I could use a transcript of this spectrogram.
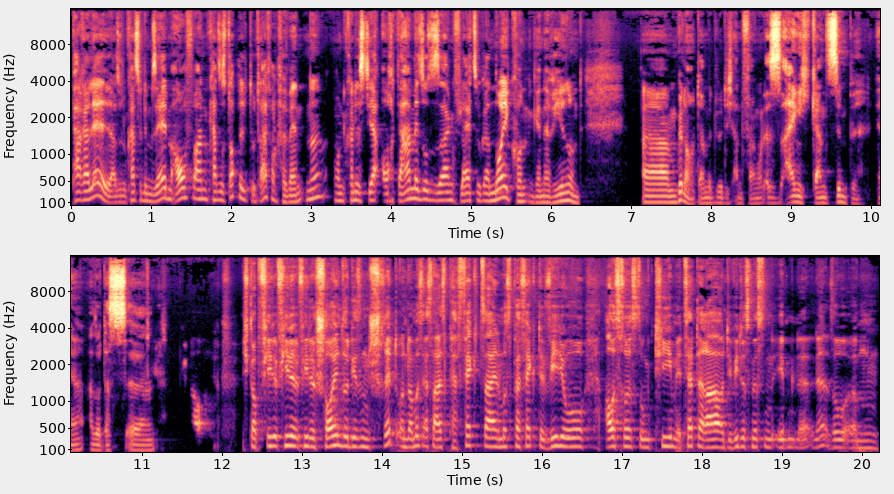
parallel. Also du kannst mit demselben Aufwand, kannst es doppelt oder dreifach verwenden ne? und könntest ja auch damit sozusagen vielleicht sogar neue Kunden generieren und ähm, genau, damit würde ich anfangen. Und es ist eigentlich ganz simpel. Ja, also das äh, Ich glaube, viele, viele, viele scheuen so diesen Schritt und da muss erstmal alles perfekt sein, muss perfekte Video, Ausrüstung, Team etc. Und die Videos müssen eben ne, ne so ähm,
